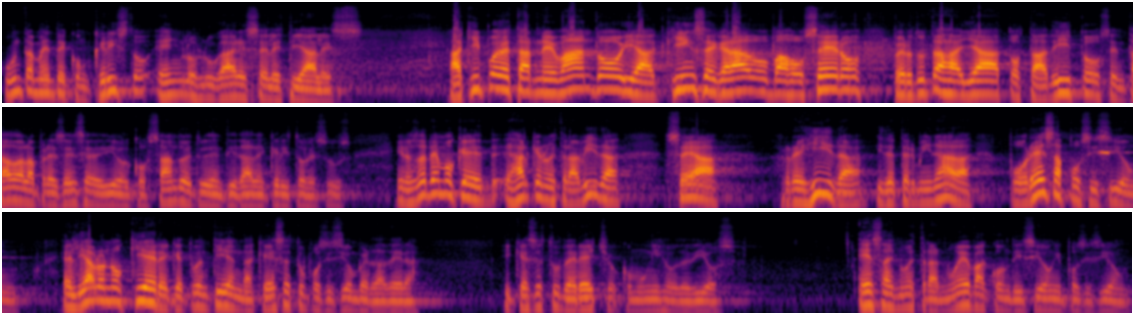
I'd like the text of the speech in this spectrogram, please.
juntamente con Cristo en los lugares celestiales. Aquí puede estar nevando y a 15 grados bajo cero, pero tú estás allá tostadito, sentado a la presencia de Dios, gozando de tu identidad en Cristo Jesús. Y nosotros tenemos que dejar que nuestra vida sea regida y determinada por esa posición. El diablo no quiere que tú entiendas que esa es tu posición verdadera y que ese es tu derecho como un hijo de Dios. Esa es nuestra nueva condición y posición.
